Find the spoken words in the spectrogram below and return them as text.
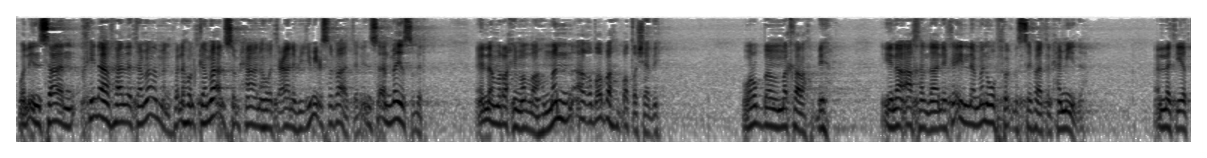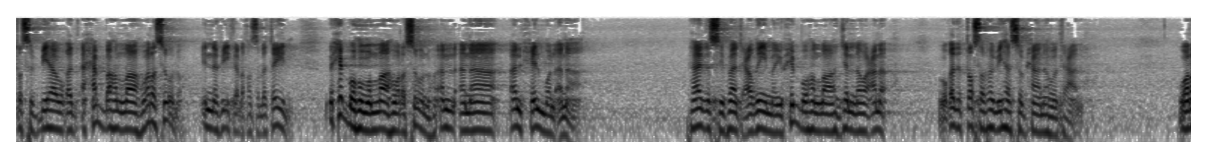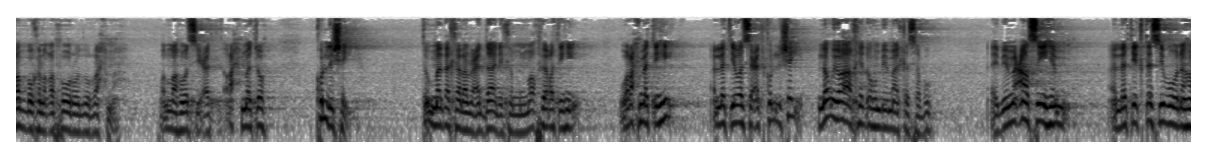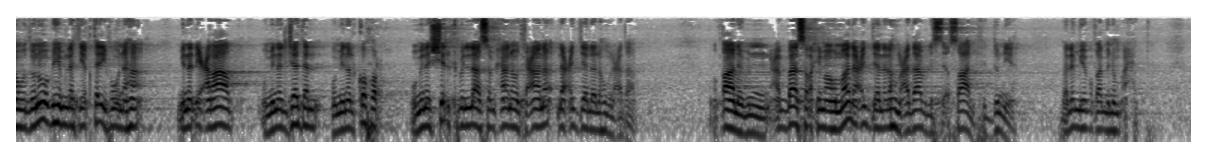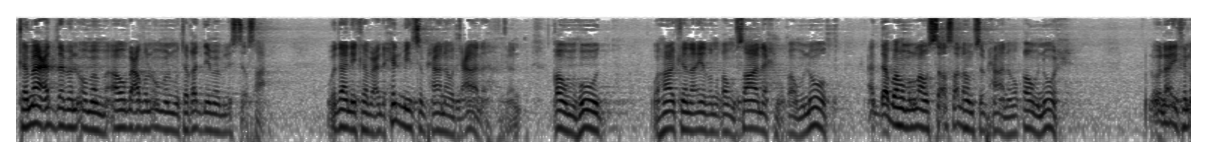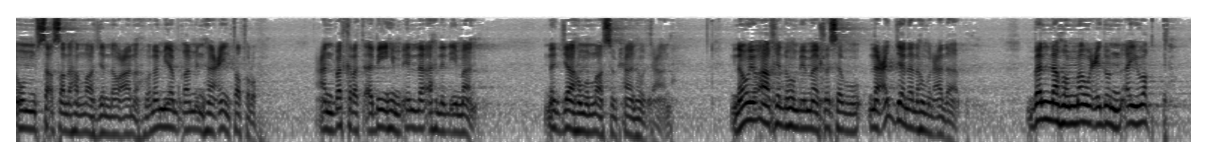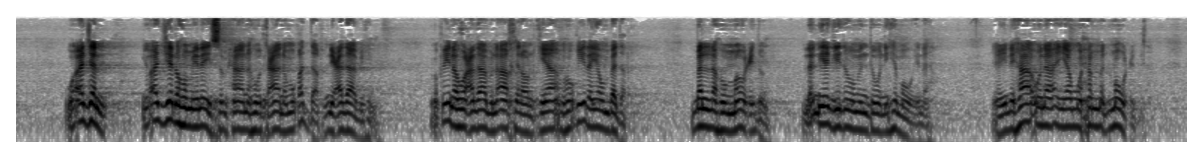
والإنسان خلاف هذا تماما فله الكمال سبحانه وتعالى في جميع صفاته. الإنسان ما يصبر إلا من رحم الله من أغضبه بطش به. وربما مكره به. إلى آخر ذلك إلا من وفق للصفات الحميدة التي يتصف بها وقد أحبها الله ورسوله. إن فيك لخصلتين. يحبهم الله ورسوله. الأناء الحلم والأناء. هذه الصفات عظيمة يحبها الله جل وعلا وقد اتصف بها سبحانه وتعالى. وربك الغفور ذو الرحمة. والله وسعت رحمته كل شيء. ثم ذكر بعد ذلك من مغفرته ورحمته التي وسعت كل شيء لو يؤاخذهم بما كسبوا أي بمعاصيهم التي يكتسبونها وذنوبهم التي يقترفونها من الإعراض ومن الجدل ومن الكفر ومن الشرك بالله سبحانه وتعالى لعجل لهم العذاب. وقال ابن عباس رحمه الله لعجل لهم عذاب الاستئصال في الدنيا فلم يبقى منهم أحد. كما عذب الأمم أو بعض الأمم المتقدمة بالاستئصال. وذلك بعد حلمه سبحانه وتعالى. كان قوم هود وهكذا أيضا قوم صالح وقوم لوط. عذبهم الله واستأصلهم سبحانه وقوم نوح. أولئك الأمم استأصلها الله جل وعلا ولم يبقى منها عين تطرف عن بكرة أبيهم إلا أهل الإيمان. نجاهم الله سبحانه وتعالى. لو يؤاخذهم بما كسبوا لعجل لهم العذاب. بل لهم موعد أي وقت وأجل. يؤجلهم إليه سبحانه وتعالى مقدر لعذابهم. وقيل هو عذاب الآخرة والقيامة وقيل يوم بدر. بل لهم موعد لن يجدوا من دونه موئلة يعني لهؤلاء يا محمد موعد.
